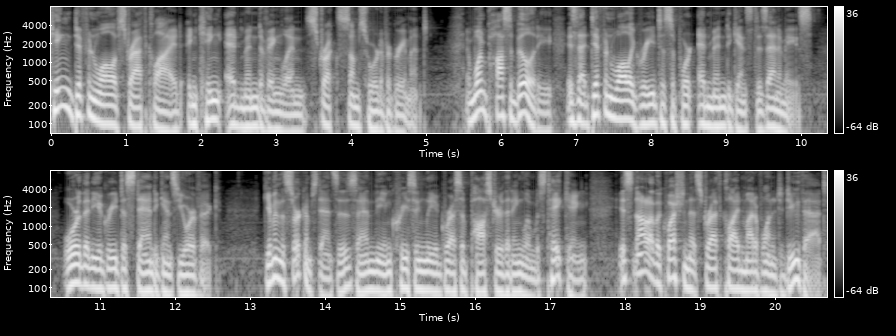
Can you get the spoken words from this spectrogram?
King Dyfnwal of Strathclyde and King Edmund of England struck some sort of agreement. And one possibility is that Dyfnwal agreed to support Edmund against his enemies, or that he agreed to stand against Jorvik. Given the circumstances and the increasingly aggressive posture that England was taking, it's not out of the question that Strathclyde might have wanted to do that,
